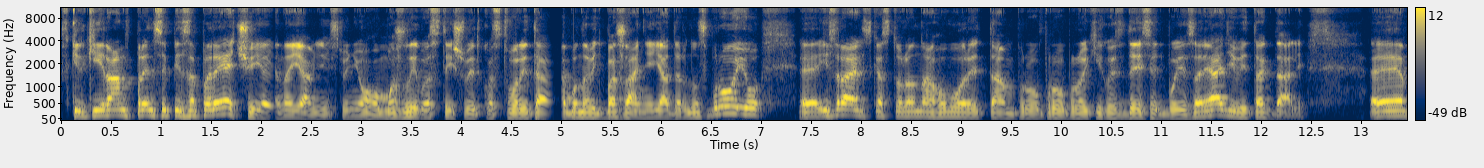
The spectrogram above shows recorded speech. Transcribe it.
оскільки Іран, в принципі, заперечує наявність у нього можливостей швидко створити або навіть бажання ядерну зброю. Е, ізраїльська сторона говорить там про, про, про якихось 10 боєзарядів і так далі. Е,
